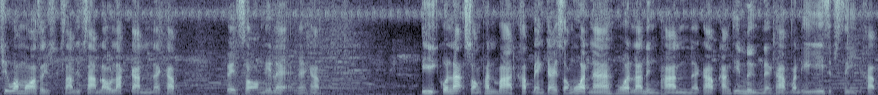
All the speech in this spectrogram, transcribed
ชื่อว่าม33 เรารักกันนะครับเฟสสองนี่แหละนะครับ อีกคนละ 2,000 บาทครับแบ่งจ่าย2งวดนะงวดละ 1,000นะครับครั้งที่1นะครับวันที่ 24 ครับ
